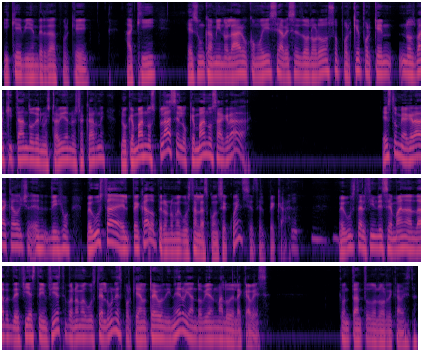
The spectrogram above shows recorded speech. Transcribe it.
Y qué bien, ¿verdad? Porque aquí es un camino largo, como dice, a veces doloroso. ¿Por qué? Porque nos va quitando de nuestra vida, nuestra carne, lo que más nos place, lo que más nos agrada. Esto me agrada cada ocho. Dijo, me gusta el pecado, pero no me gustan las consecuencias del pecado. Me gusta el fin de semana andar de fiesta en fiesta, pero no me gusta el lunes porque ya no traigo dinero y ando bien malo de la cabeza. Con tanto dolor de cabeza.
